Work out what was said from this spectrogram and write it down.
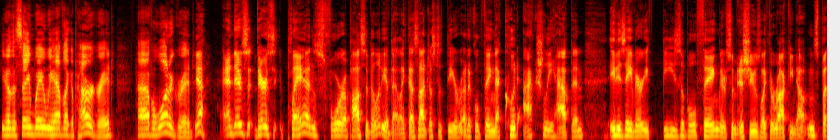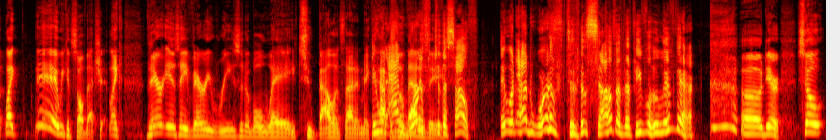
you know the same way we have like a power grid, have a water grid. Yeah. And there's there's plans for a possibility of that. Like that's not just a theoretical thing that could actually happen. It is a very feasible thing. There's some issues like the Rocky Mountains, but like eh, we could solve that shit. Like there is a very reasonable way to balance that and make it, It would happen. add that worth is a- to the south. It would add worth to the south and the people who live there. Oh dear. So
